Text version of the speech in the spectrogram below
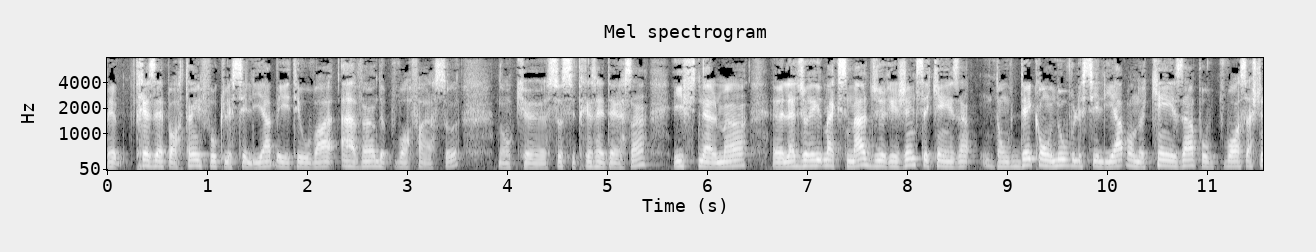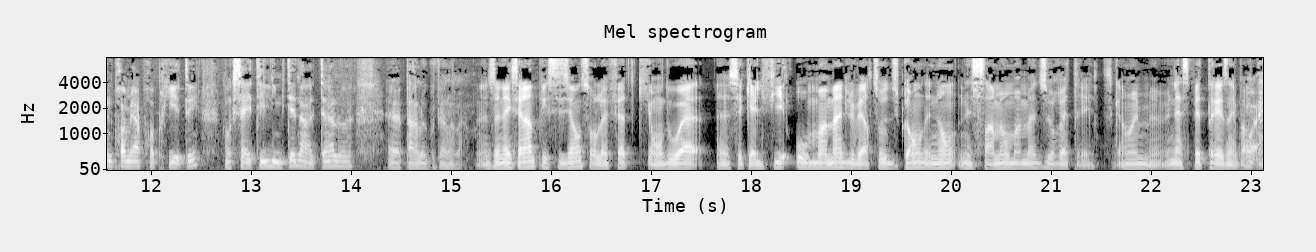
Mais très important, il faut que le CELIAP ait été ouvert avant de pouvoir faire ça. Donc, euh, ça, c'est très intéressant. Et finalement, euh, la durée maximale maximale du régime, c'est 15 ans. Donc, dès qu'on ouvre le CELIAP, on a 15 ans pour pouvoir s'acheter une première propriété. Donc, ça a été limité dans le temps là, euh, par le gouvernement. C'est une excellente précision sur le fait qu'on doit euh, se qualifier au moment de l'ouverture du compte et non nécessairement au moment du retrait. C'est quand même un aspect très important.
